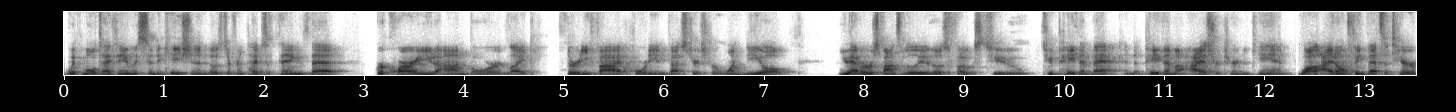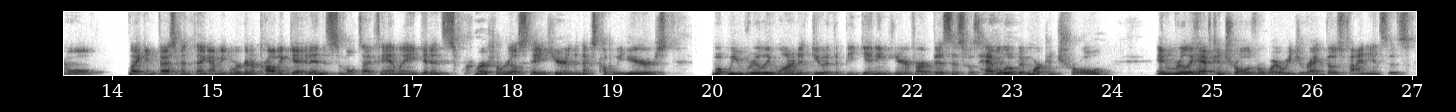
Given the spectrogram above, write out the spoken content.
with multifamily syndication and those different types of things that require you to onboard like 35, 40 investors for one deal. You have a responsibility to those folks to to pay them back and to pay them a highest return you can. While I don't think that's a terrible like investment thing, I mean, we're going to probably get into some multifamily and get into some commercial real estate here in the next couple of years. What we really wanted to do at the beginning here of our business was have a little bit more control and really have control over where we direct those finances.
